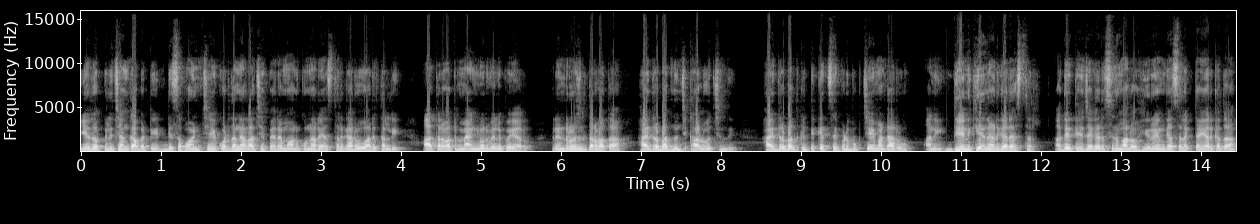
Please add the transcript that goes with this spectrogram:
ఏదో పిలిచాం కాబట్టి డిసప్పాయింట్ చేయకూడదని ఎలా చెప్పారేమో అనుకున్నారు ఎస్తర్ గారు వారి తల్లి. ఆ తర్వాత మ్యాంగ్లూరు వెళ్ళిపోయారు. రెండు రోజుల తర్వాత హైదరాబాద్ నుంచి కాల్ వచ్చింది. హైదరాబాద్కి టికెట్స్ ఎప్పుడు బుక్ చేయమంటారు? అని. దేనికి? అని అడిగారు ఎస్తర్. అదే తేజ గారి సినిమాలో హీరోయిన్గా సెలెక్ట్ అయ్యారు కదా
